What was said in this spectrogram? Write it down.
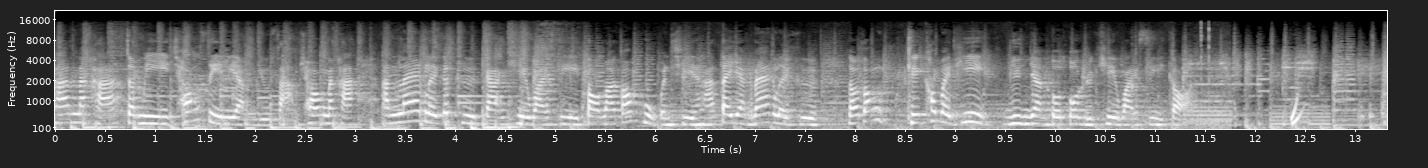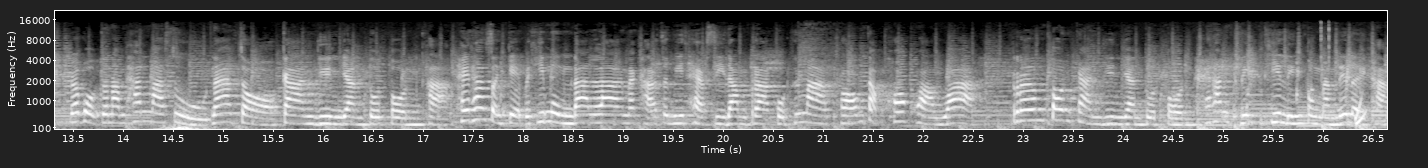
ท่านนะคะ จะมีช่องสี่เหลี่ยมอยู่ 3 ช่องนะคะ อันแรกเลยก็คือการ KYC ต่อมาก็ผูกบัญชีนะคะ แต่อย่างแรกเลยคือ เราต้องคลิกเข้าไปที่ยืนยันตัวตนหรือ KYC ก่อน ระบบจะนำท่านมาสู่หน้าจอการยืนยันตัวตนค่ะ ให้ท่านสังเกตไปที่มุมด้านล่างนะคะ จะมีแถบสีดำปรากฏขึ้นมาพร้อมกับข้อความว่า เริ่มต้นการยืนยันตัวตน ให้ท่านคลิกที่ลิงก์ตรงนั้นได้เลยค่ะ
